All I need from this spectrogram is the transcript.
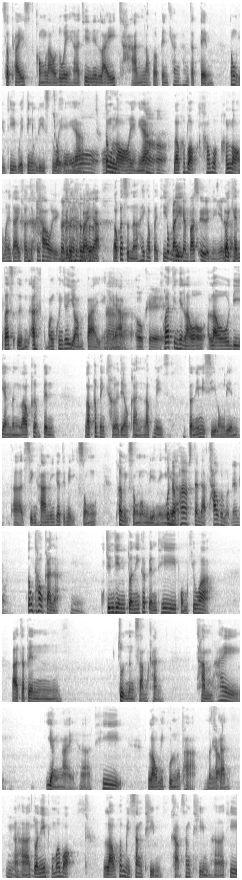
เซอร์ไพรส์ของเราด้วยฮะที่นี่หลายชั้นเราก็เป็นค่อนข้างจะเต็ม ต้องอยู่ที่ waiting list ด้วยอย่างเงี้ยโโหต้องรออย่างเงี้ยเออเราก็บอกเขาบอกเขารอไม่ได้เขาจะเข้าอย่างนี้ได้ไหมอะเราก็เสนอให้เขาไปที่ๆไปแคมปัสอื่นอย่างนี้เหรอไปรับแคมปัสอื่นอะบางคนก็ยอมไปอย่างเงี้ยอ่าโอเคเพราะจริงๆเราเราดีอย่างหนึ่งเราก็เป็นเราก็เป็นเครือเดียวกันเราก็มีตอนนี้มีสี่โรงเรียนอ่าสิงหานี้ก็จะมีอีกสองเพิ่มอีกสองโรงเรียนอย่างเงี้ยคุณภาพ standard เท่ากันหมดแน่นอน ต้องเท่ากันอะอืมจริงๆตัวนี้ก็เป็นที่ผมคิดว่า อาจจะเป็นจุดหนึ่งสำคัญทำให้อย่างไงฮะที่เรามีคุณภาพเหมือนกันอืมนะฮะตัวนี้ผมก็บอกเราก็มีสร้างทีมครับสร้างทีมฮะที่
